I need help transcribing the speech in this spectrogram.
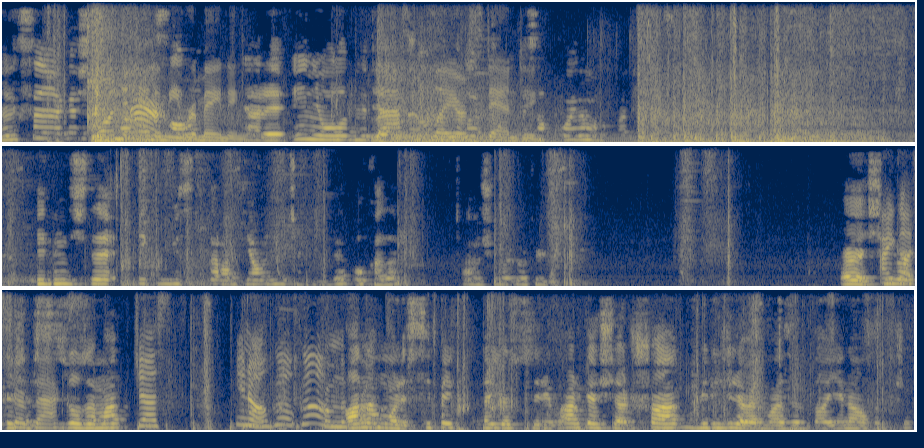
Arkadaşlar. Enemy son- remaining. Yani en iyi olabilir. Last player standing. Hesap oynamadım ben. Dedim işte tek bir garanti yancı çekildi. O kadar. Konuşma kötüydü. Evet I şimdi got your arkadaşlar back. siz o zaman Just, you know, go, go. From the front. göstereyim. Arkadaşlar şu an birinci level malzeme daha yeni aldığım için.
